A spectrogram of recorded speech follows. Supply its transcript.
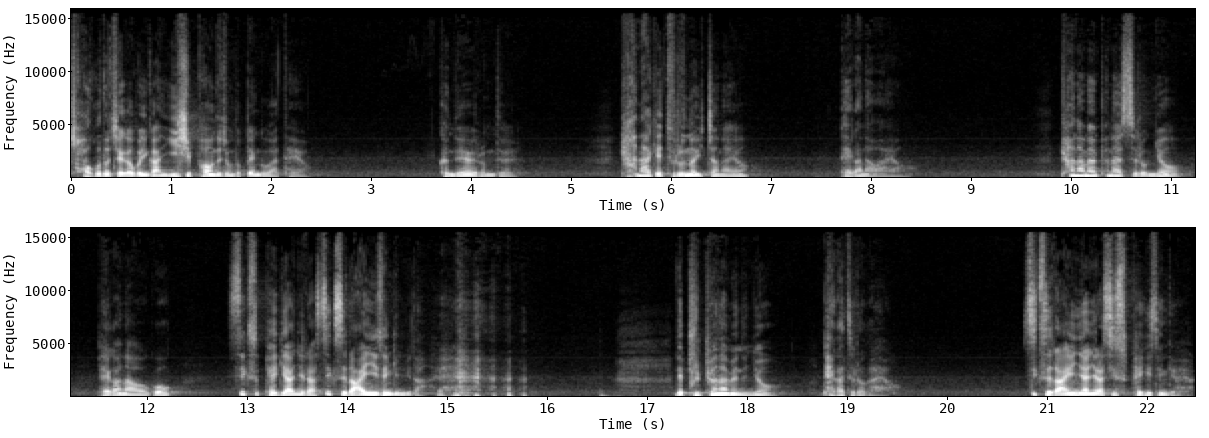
적어도 제가 보니까 한 20파운드 정도 뺀 것 같아요. 근데요, 여러분들. 편하게 두루누워 있잖아요. 배가 나와요. 편하면 편할수록요, 배가 나오고 식스팩이 아니라 식스 라인이 생깁니다. 예. 근데 불편하면은요, 배가 들어가요. 식스 라인이 아니라 식스팩이 생겨요.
